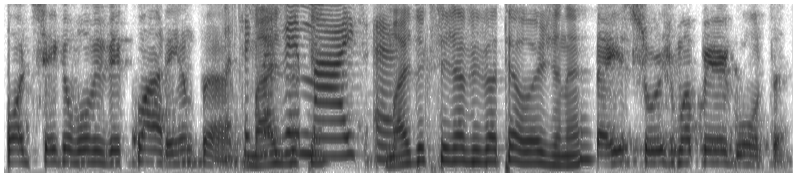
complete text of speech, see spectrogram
pode ser que eu vou viver 40 anos. Pode ser que mais vai viver mais. É. Mais do que você já viveu até hoje, né? Daí surge uma pergunta.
